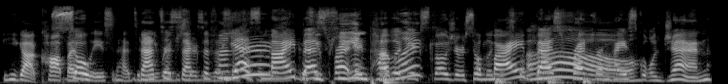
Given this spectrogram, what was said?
he got caught by So, police and had to that's be a registered as a sex offender? Yes, my best friend in in public, public? exposure. So Public my exposure. best friend from high Oh. school, Jen,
